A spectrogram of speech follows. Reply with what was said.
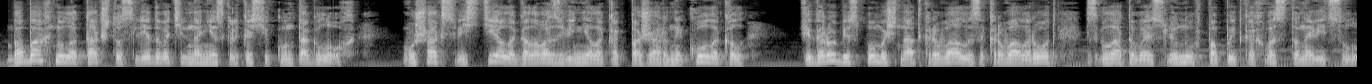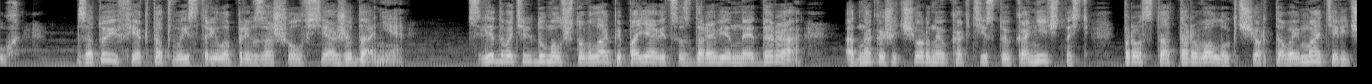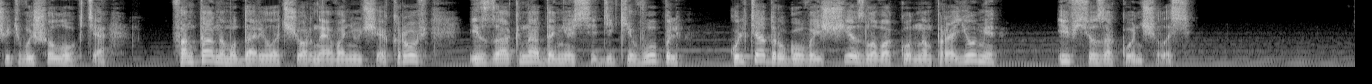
Бабахнуло так, что следователь на несколько секунд оглох. В ушах свистело, голова звенела, как пожарный колокол – Фигаро беспомощно открывал и закрывал рот, сглатывая слюну в попытках восстановить слух. Зато эффект от выстрела превзошел все ожидания. Следователь думал, что в лапе появится здоровенная дыра, однако же черную когтистую конечность просто оторвало к чертовой матери чуть выше локтя. Фонтаном ударила черная вонючая кровь, из-за окна донесся дикий вопль, культя другого исчезла в оконном проеме, и все закончилось.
